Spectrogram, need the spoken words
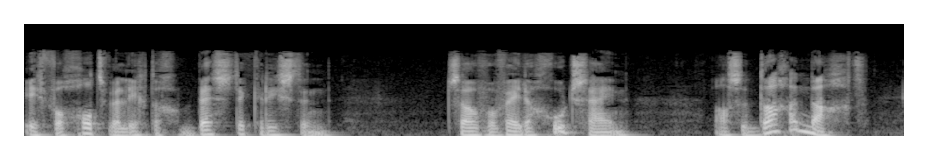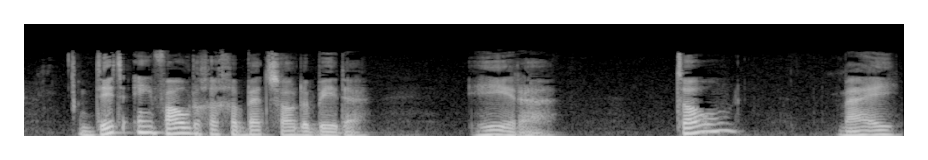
is voor God wellicht de beste christen. Het zou voor velen goed zijn als ze dag en nacht dit eenvoudige gebed zouden bidden. Heere, toon mij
